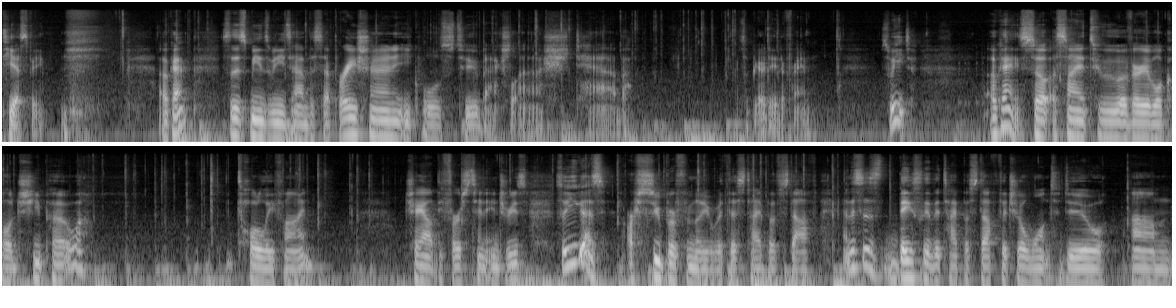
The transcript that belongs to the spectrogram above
TSV. okay, so this means we need to have the separation equals to backslash tab. Will be our data frame. Sweet. Okay, so assign it to a variable called chipo. Totally fine check out the first 10 entries. So you guys are super familiar with this type of stuff. And this is basically the type of stuff that you'll want to do um,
